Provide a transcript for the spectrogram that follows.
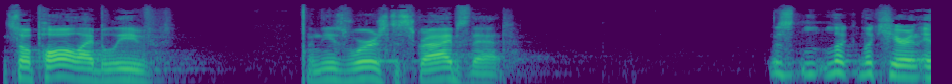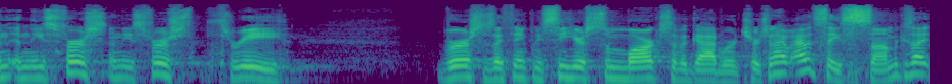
And So, Paul, I believe, in these words describes that. Look, look here in, in, these first, in these first three verses, I think we see here some marks of a Godward church. And I, I would say some, because I,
